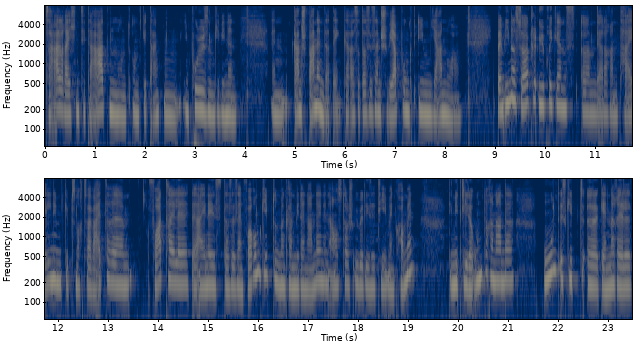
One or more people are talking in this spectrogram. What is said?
zahlreichen Zitaten und, und Gedankenimpulsen gewinnen? Ein ganz spannender Denker. Also das ist ein Schwerpunkt im Januar. Beim Inner Circle übrigens, ähm, wer daran teilnimmt, gibt es noch zwei weitere Vorteile. Der eine ist, dass es ein Forum gibt und man kann miteinander in den Austausch über diese Themen kommen, die Mitglieder untereinander. Und es gibt äh, generell,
